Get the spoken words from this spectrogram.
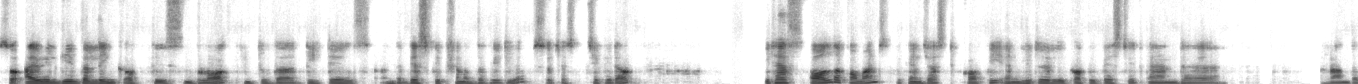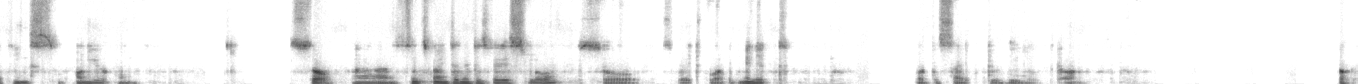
So I will give the link of this blog into the details and the description of the video so just check it out it has all the commands. You can just copy and literally copy paste it and uh, run the things on your own. So uh, since my internet is very slow so let's wait for a minute for the site to be loaded on. Okay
